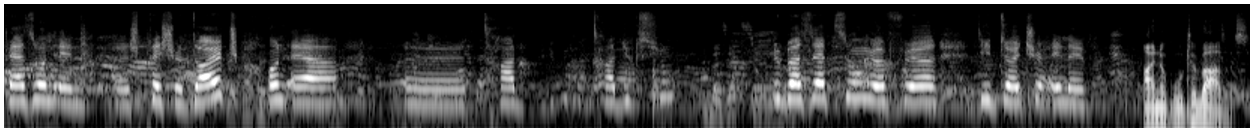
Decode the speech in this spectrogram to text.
Personen in äh, sprechen Deutsch und er äh, tra Traduction, Übersetzung. Übersetzung für die deutsche Eleven. Eine gute Basis.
